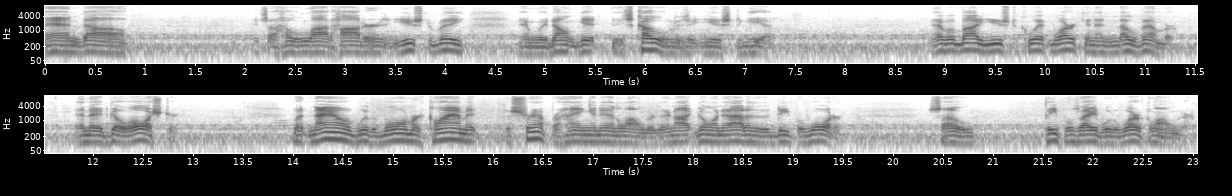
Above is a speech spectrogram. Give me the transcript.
and uh, it's a whole lot hotter than it used to be, and we don't get as cold as it used to get. Everybody used to quit working in November, and they'd go oyster. But now, with a warmer climate, the shrimp are hanging in longer. They're not going out into the deeper water. So people's able to work longer.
